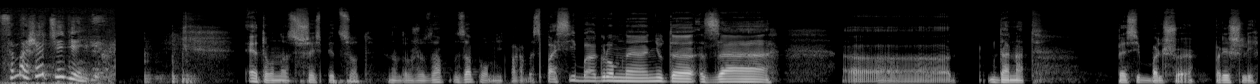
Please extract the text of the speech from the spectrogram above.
Сумасшедшие деньги. Это у нас 6500. Надо уже зап- запомнить пора бы. Спасибо огромное, Анюта, за э, донат. Спасибо большое. Пришли.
